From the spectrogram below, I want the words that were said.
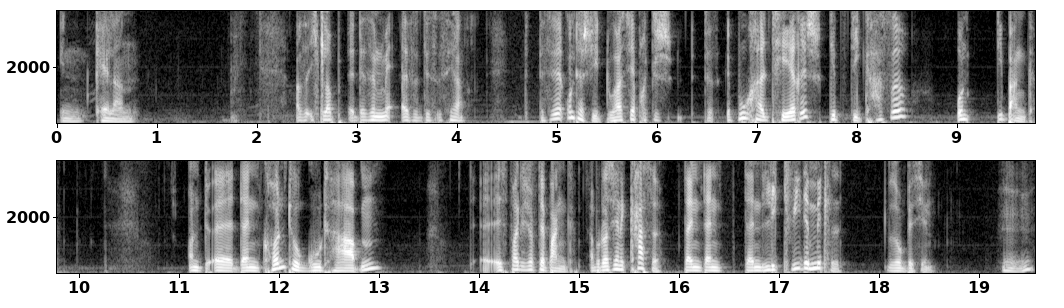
in Kellern. Also ich glaube, das sind mehr, also das ist ja, das ist ja ein Unterschied. Du hast ja praktisch, das, buchhalterisch gibt's die Kasse und die Bank. Und äh, dein Kontoguthaben äh, ist praktisch auf der Bank. Aber du hast ja eine Kasse, dein, dein, dein liquide Mittel, so ein bisschen. Mhm.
